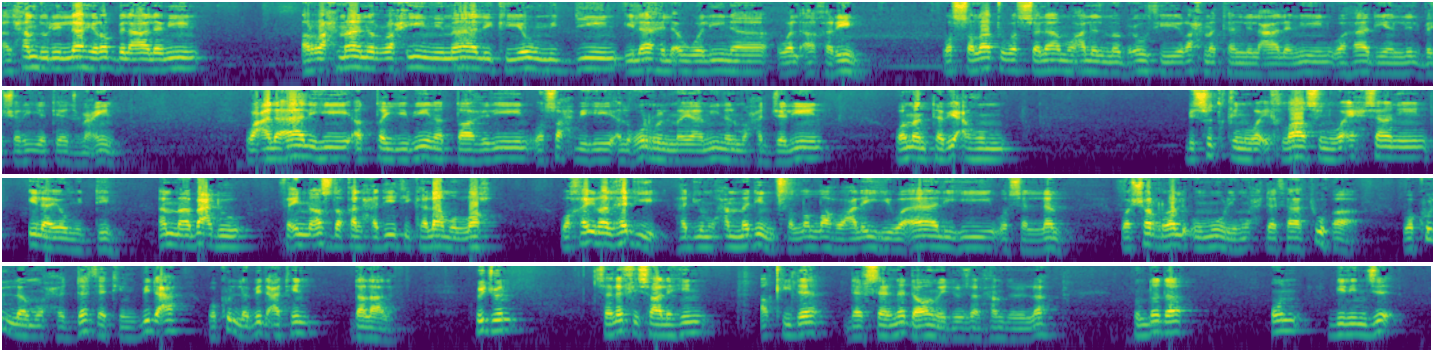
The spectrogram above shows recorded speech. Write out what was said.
الحمد لله رب العالمين. الرحمن الرحيم مالك يوم الدين إله الأولين والآخرين. والصلاة والسلام على المبعوث رحمة للعالمين وهاديا للبشرية أجمعين. وعلى آله الطيبين الطاهرين وصحبه الغر الميامين المحجلين ومن تبعهم بصدق وإخلاص وإحسان إلى يوم الدين. أما بعد فإن أصدق الحديث كلام الله وخير الهدي هدي محمد صلى الله عليه وآله وسلم وشر الأمور محدثاتها وكل محدثة بدعة وكل بدعة dalale. Bugün Selefi Salih'in akide derslerine devam ediyoruz elhamdülillah. Bunda da 11.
